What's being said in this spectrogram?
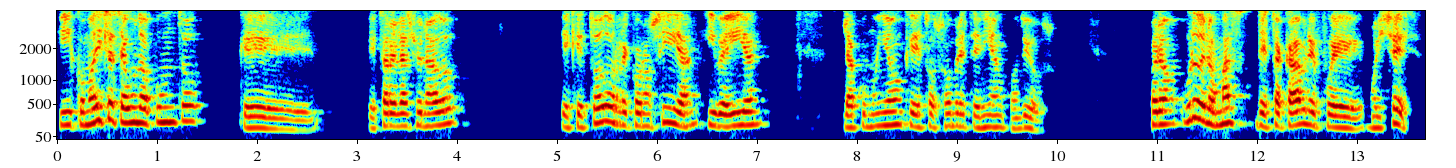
Y como dice el segundo punto, que está relacionado, es que todos reconocían y veían la comunión que estos hombres tenían con Dios. Bueno, uno de los más destacables fue Moisés.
